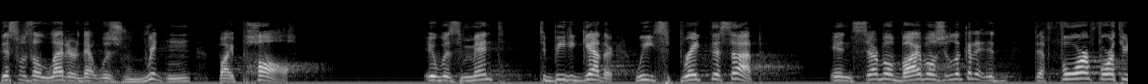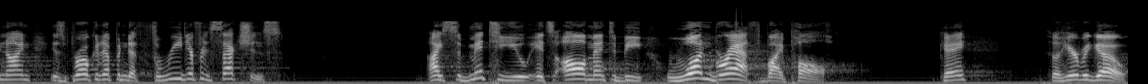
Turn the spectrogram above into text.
this was a letter that was written by Paul. It was meant to be together. We break this up in several Bibles. You look at it, the 4, 4 through 9 is broken up into three different sections. I submit to you, it's all meant to be one breath by Paul. Okay? So here we go.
